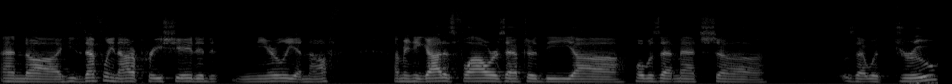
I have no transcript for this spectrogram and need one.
and uh, he's definitely not appreciated nearly enough. I mean, he got his flowers after the uh, what was that match? Uh, was that with Drew?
